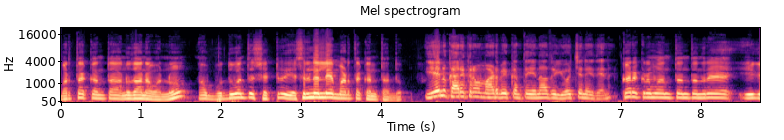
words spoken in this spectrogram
ಬರ್ತಕ್ಕಂಥ ಅನುದಾನವನ್ನು ನಾವು ಬುದ್ಧಿವಂತ ಶೆಟ್ಟರ್ ಹೆಸರಿನಲ್ಲೇ ಮಾಡ್ತಕ್ಕಂಥದ್ದು. ಏನು ಕಾರ್ಯಕ್ರಮ ಮಾಡಬೇಕಂತ ಏನಾದರೂ ಯೋಚನೆ ಇದೆ ಕಾರ್ಯಕ್ರಮ ಅಂತಂತಂದ್ರೆ ಈಗ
